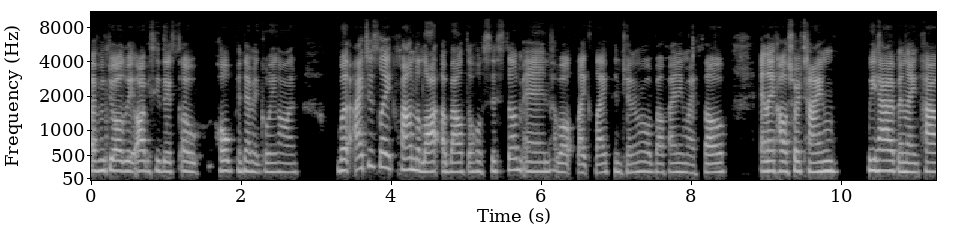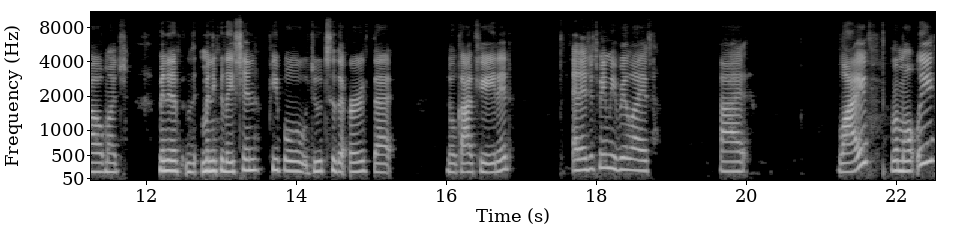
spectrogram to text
having to all the way. Obviously, there's a whole pandemic going on, but I just like found a lot about the whole system and about like life in general, about finding myself and like how short time we have and like how much manip- manipulation people do to the earth that you know God created. And it just made me realize that live remotely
